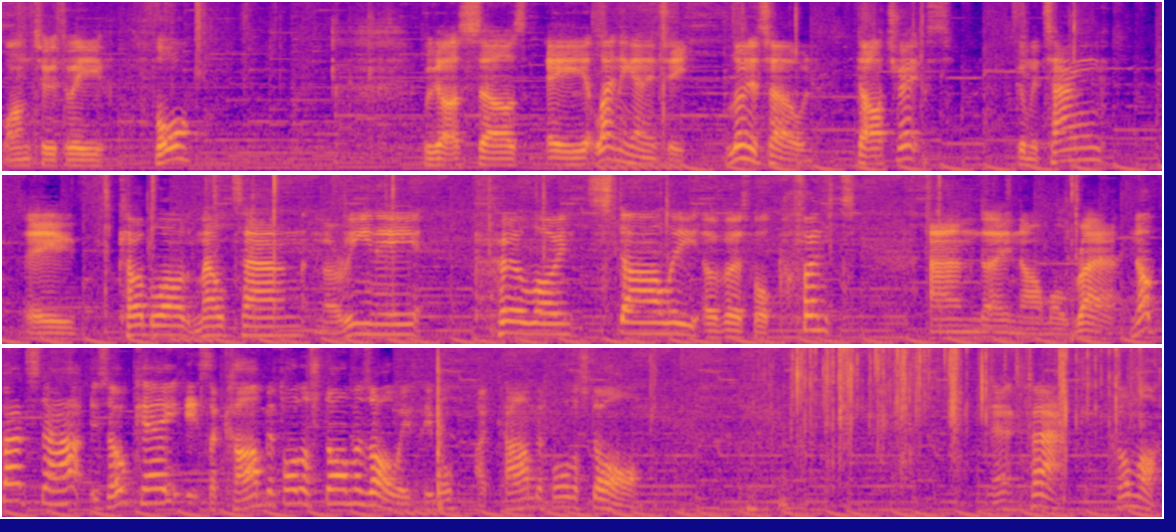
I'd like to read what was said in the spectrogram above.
One, two, three, four. We got ourselves a Lightning Energy, Lunatone, Dartrix, Gumitang, a Coblod, Meltan, Mareanie, Purrloin, Starly, a Versatile Cufant, and a normal rare. Not bad start, it's okay, it's a calm before the storm as always people, a calm before the storm. Next pack, come on.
